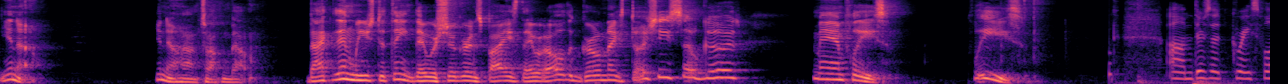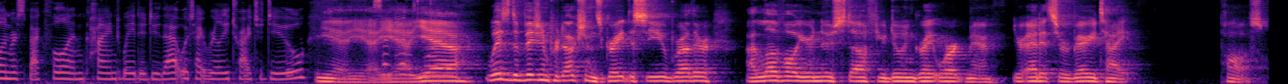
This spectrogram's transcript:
you know. You know how I'm talking about. Back then, we used to think they were sugar and spice. They were, oh, the girl next door, she's so good. Man, please. Please. Um, there's a graceful and respectful and kind way to do that, which I really try to do. Yeah, yeah, yeah, Sometimes yeah. Wiz Division Productions, great to see you, brother. I love all your new stuff. You're doing great work, man. Your edits are very tight. Pause.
